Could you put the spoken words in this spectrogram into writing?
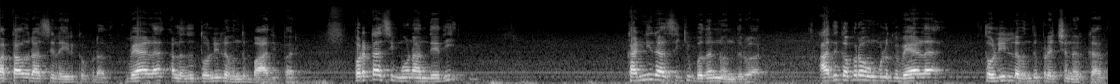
பத்தாவது ராசியில் இருக்கக்கூடாது. வேலை அல்லது தொழிலை வந்து பாதிப்பார். புரட்டாசி மூணாம் தேதி கன்னிராசிக்கு புதன் வந்துடுவார் அதுக்கப்புறம் உங்களுக்கு வேலை தொழிலில் வந்து பிரச்சனை இருக்காது.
